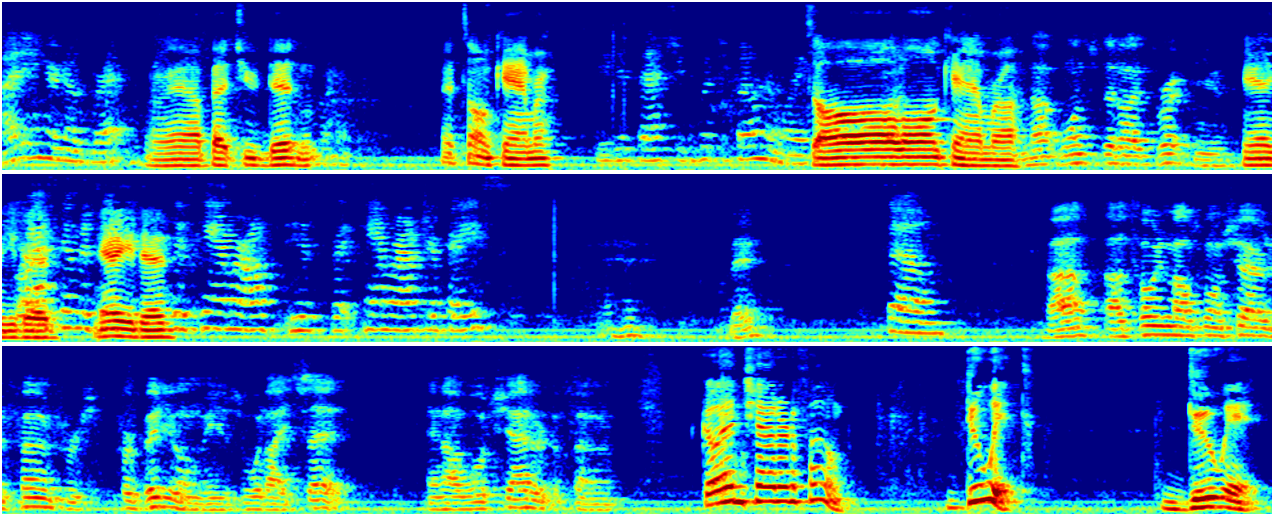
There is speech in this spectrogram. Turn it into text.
I didn't hear no threat. Yeah, I bet you didn't. It's on camera. He just asked you to put your phone away. It's all on camera. Not once did I threaten you. Yeah, you asked him did. to Yeah, you take did. His camera off. His camera out your face. Man, So I, I told him I was gonna shatter the phone for, for videoing me is what I said. And I will shatter the phone. Go ahead and shatter the phone. Do it. Do it.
